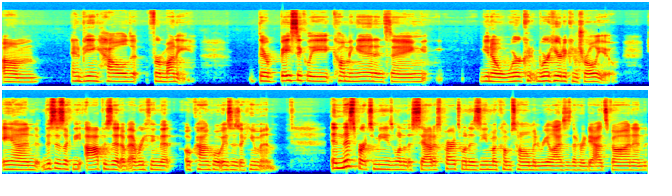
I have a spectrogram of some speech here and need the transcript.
um, and being held for money. They're basically coming in and saying, you know, we're we're here to control you. And this is like the opposite of everything that Okonkwo is as a human and this part to me is one of the saddest parts when Ezinma comes home and realizes that her dad's gone and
